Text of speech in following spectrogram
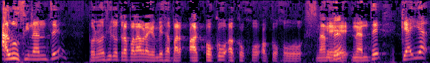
alucinante, por no decir otra palabra que empieza para acojo, acojo, acojo, ¿Nante? eh, nante, que haya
